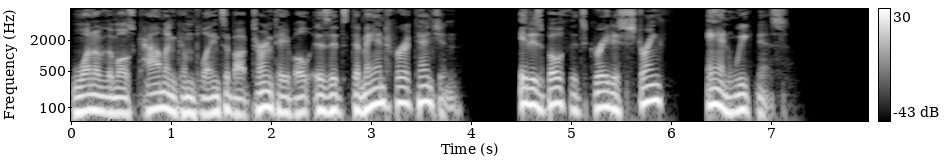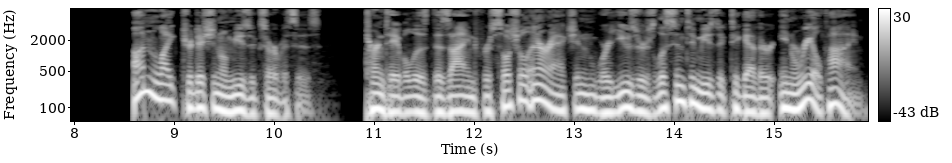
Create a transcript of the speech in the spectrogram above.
One of the most common complaints about Turntable is its demand for attention. It is both its greatest strength and weakness. Unlike traditional music services, Turntable is designed for social interaction where users listen to music together in real time.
